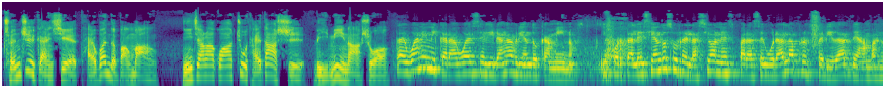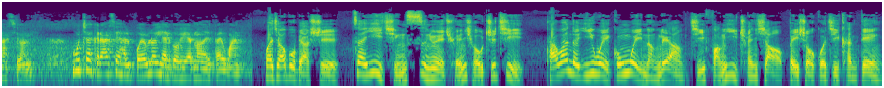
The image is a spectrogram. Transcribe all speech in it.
诚挚感谢台湾的帮忙。尼加拉瓜驻台大使李密娜说：“Taiwan y Nicaragua seguirán abriendo caminos y fortaleciendo sus relaciones para asegurar la prosperidad de ambas naciones. Muchas gracias al pueblo y al gobierno de Taiwan。”外交部表示，在疫情肆虐全球之际，台湾的医卫公卫能量及防疫成效备受国际肯定。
